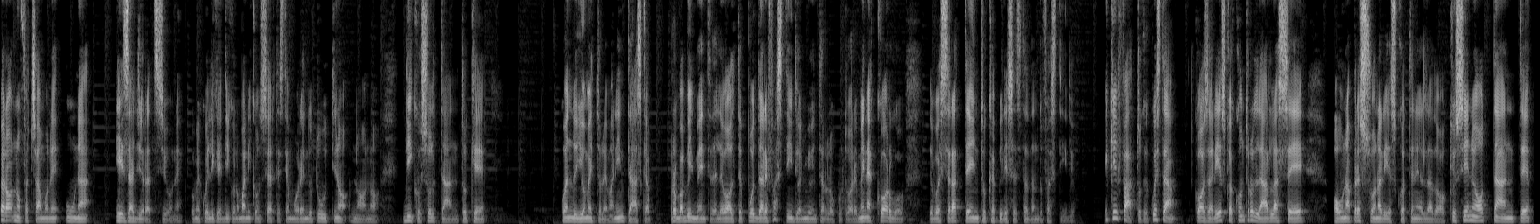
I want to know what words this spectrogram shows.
Però non facciamone una esagerazione, come quelli che dicono mani conserte stiamo morendo tutti, no, no, no, dico soltanto che quando io metto le mani in tasca probabilmente delle volte può dare fastidio al mio interlocutore, me ne accorgo, devo essere attento, capire se sta dando fastidio. E che il fatto che questa cosa riesco a controllarla se ho una persona riesco a tenerla d'occhio, se ne ho tante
